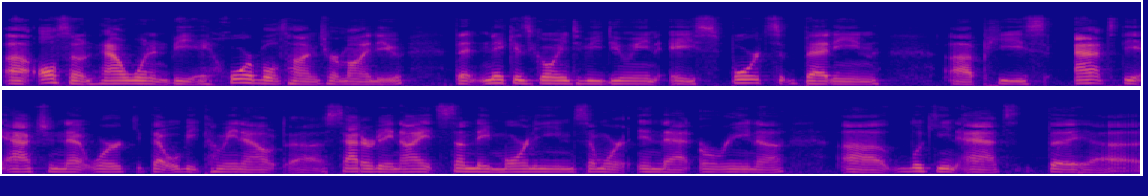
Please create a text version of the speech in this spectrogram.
Uh, also, now wouldn't be a horrible time to remind you that Nick is going to be doing a sports betting uh, piece at the Action Network that will be coming out uh, Saturday night, Sunday morning, somewhere in that arena, uh, looking at the uh,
